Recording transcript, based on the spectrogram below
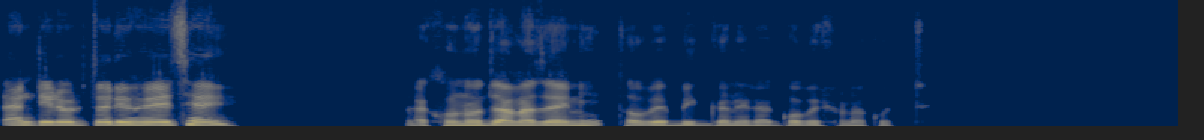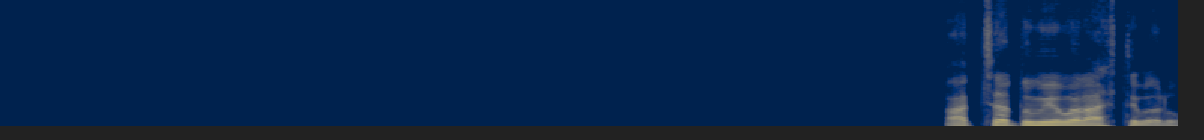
অ্যান্টিরোড তৈরি হয়েছে? এখনও জানা যায়নি তবে বিজ্ঞানীরা গবেষণা করছে। আচ্ছা তুমি এবার আসতে পারো।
